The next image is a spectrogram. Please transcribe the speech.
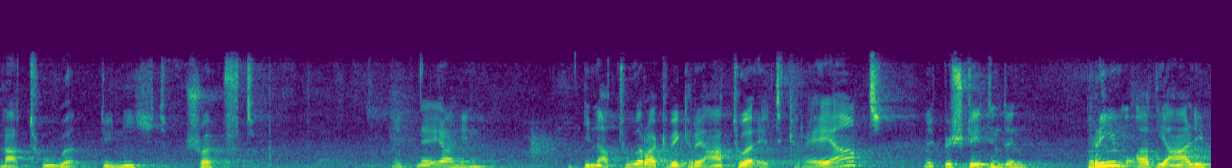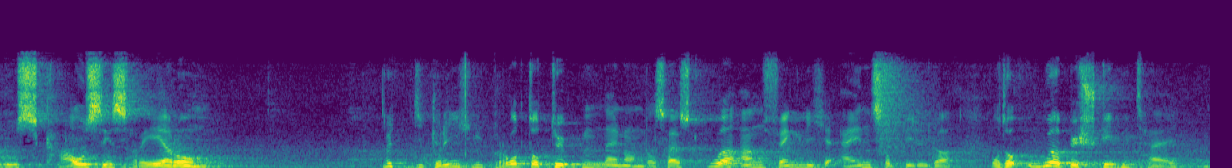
Natur, die nicht schöpft. Näher die Natura que creatur et creat besteht in den primordialibus causis rerum, die Griechen Prototypen nennen, das heißt uranfängliche Einzelbilder oder Urbestimmtheiten,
